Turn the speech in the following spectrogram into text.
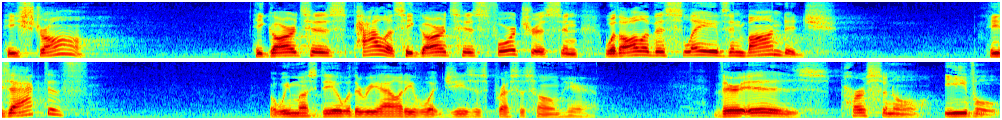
He's strong. He guards his palace, he guards his fortress, and with all of his slaves in bondage. He's active. But we must deal with the reality of what Jesus presses home here. There is personal evil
